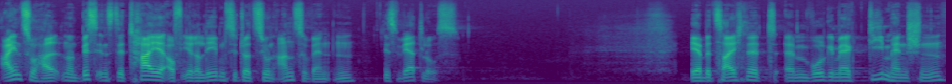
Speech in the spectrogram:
einzuhalten und bis ins Detail auf ihre Lebenssituation anzuwenden, ist wertlos. Er bezeichnet ähm, wohlgemerkt die Menschen,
